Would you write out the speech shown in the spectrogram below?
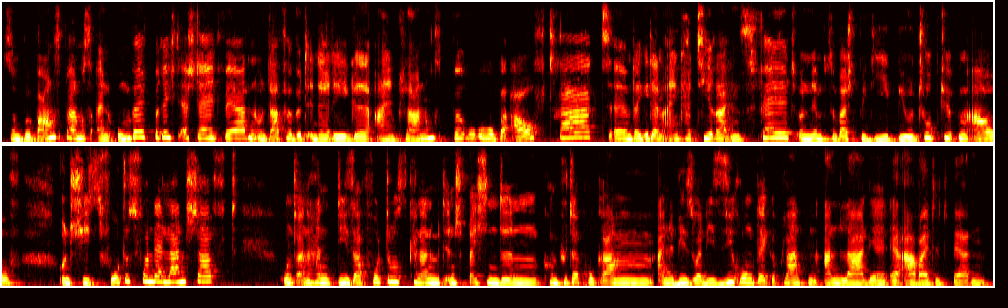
Zum Bebauungsplan muss ein Umweltbericht erstellt werden und dafür wird in der Regel ein Planungsbüro beauftragt. Ähm, da geht dann ein Kartierer ins Feld und nimmt zum Beispiel die Biotoptypen auf und schießt Fotos von der Landschaft. Und anhand dieser Fotos kann dann mit entsprechenden Computerprogrammen eine Visualisierung der geplanten Anlage erarbeitet werden.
